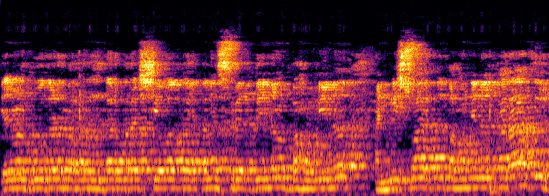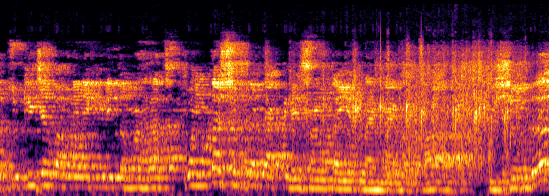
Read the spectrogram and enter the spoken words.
त्याच्यामुळे गोदड महाराज दरबारात सेवा करताना श्रद्धेनं भावनेनं आणि निस्वार्थ भावनेनं करा. जर चुकीच्या भावनेने केली तर महाराज कोणता शब्द टाकतील हे सांगता येत नाही माय बाबा शब्द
